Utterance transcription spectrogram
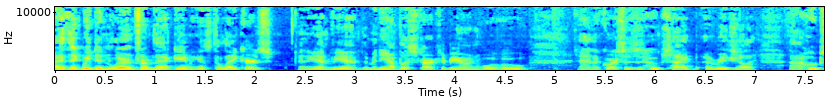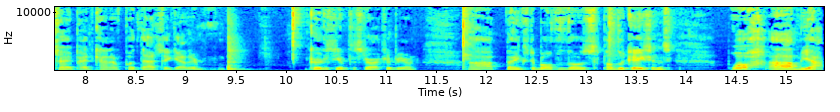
I think we didn't learn from that game against the Lakers, and again via the Minneapolis Star Tribune. Woohoo! And of course, this is Hoops Hype originally. Uh, Hoops Hype had kind of put that together, courtesy of the Star Tribune. Uh, thanks to both of those publications. Well, um, yeah,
